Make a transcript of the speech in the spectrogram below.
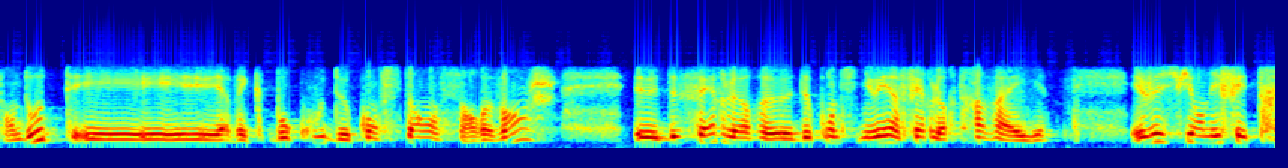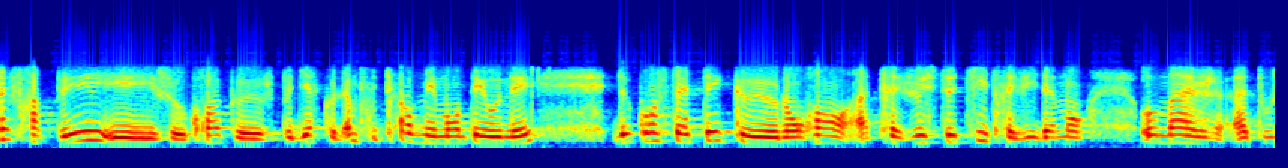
sans doute, et avec beaucoup de constance en revanche, de faire leur, euh, de continuer à faire leur travail. Et je suis en effet très frappée, et je crois que je peux dire que la moutarde m'est montée au nez, de constater que l'on rend à très juste titre, évidemment, hommage à tous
